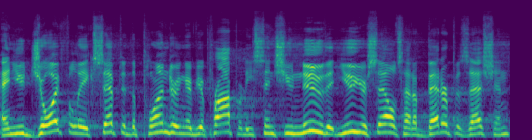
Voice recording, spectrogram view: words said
and you joyfully accepted the plundering of your property, since you knew that you yourselves had a better possession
